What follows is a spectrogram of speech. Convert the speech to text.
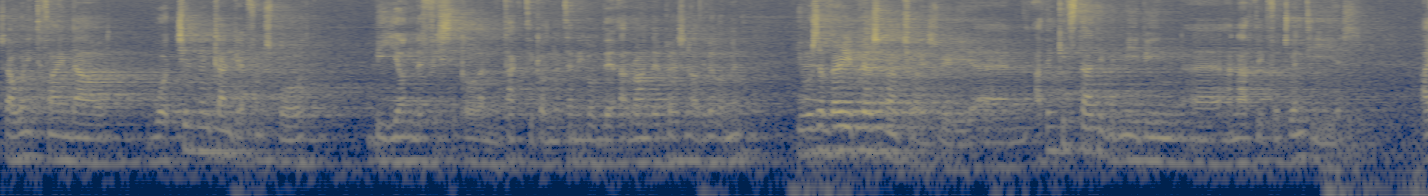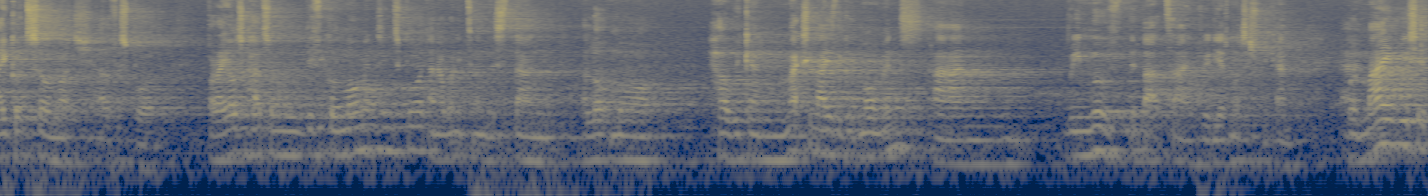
So I wanted to find out what children can get from sport beyond the physical and the tactical and the technical around their personal development. It was a very personal choice, really. Um, I think it started with me being uh, an athlete for 20 years. I got so much out of a sport, but I also had some difficult moments in sport, and I wanted to understand a lot more how we can maximize the good moments and remove the bad times really as much as we can. Well, my research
